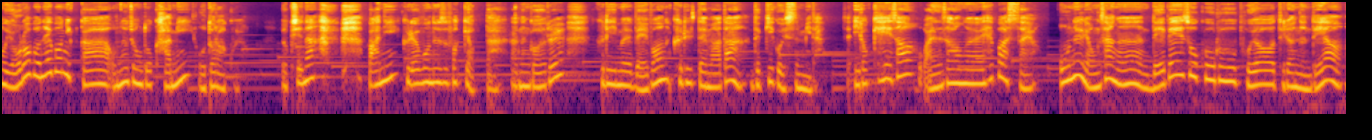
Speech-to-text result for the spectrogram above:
뭐 여러 번 해보니까 어느 정도 감이 오더라고요. 역시나 많이 그려보는 수밖에 없다 라는 거를 그림을 매번 그릴 때마다 느끼고 있습니다. 이렇게 해서 완성을 해보았어요. 오늘 영상은 4배속으로 보여드렸는데요.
